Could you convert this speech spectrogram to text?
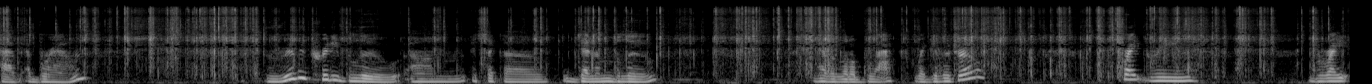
Have a brown, really pretty blue. Um, it's like a denim blue. We have a little black regular drill, bright green, bright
